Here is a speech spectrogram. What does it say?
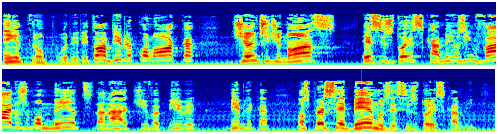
entram por ele. Então a Bíblia coloca diante de nós esses dois caminhos em vários momentos da narrativa bíblica. Nós percebemos esses dois caminhos.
